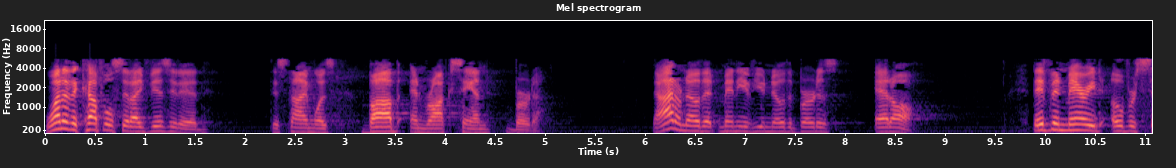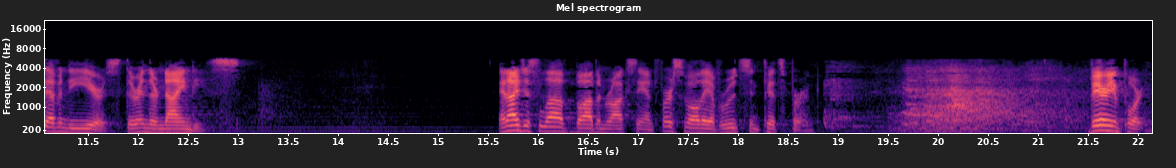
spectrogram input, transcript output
One of the couples that I visited this time was Bob and Roxanne Berta. Now, I don't know that many of you know the Bertas at all. They've been married over 70 years, they're in their 90s. And I just love Bob and Roxanne. First of all, they have roots in Pittsburgh. Very important.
